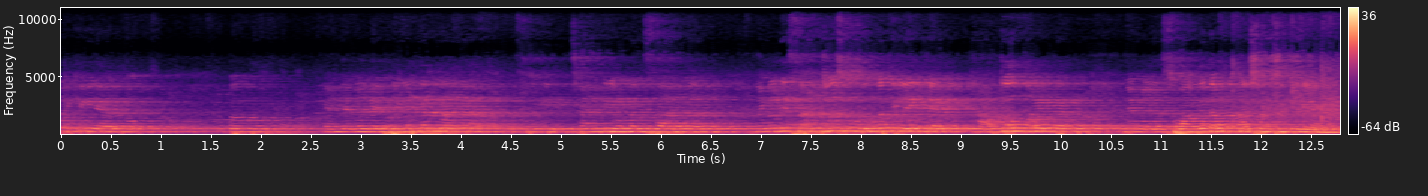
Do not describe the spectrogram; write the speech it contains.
ഇരിക്കുകയായിരുന്നു. അപ്പം ഞങ്ങളുടെ ഞങ്ങളുടെ സഞ്ജൂസ് കുടുംബത്തിലേക്ക് ഹാർദവുമായിട്ട് ഞങ്ങൾ സ്വാഗതം ആശംസിക്കുകയാണ്.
